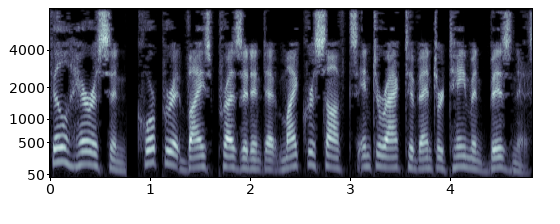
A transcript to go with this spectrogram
Phil Harrison, corporate vice president at Microsoft's interactive entertainment business,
